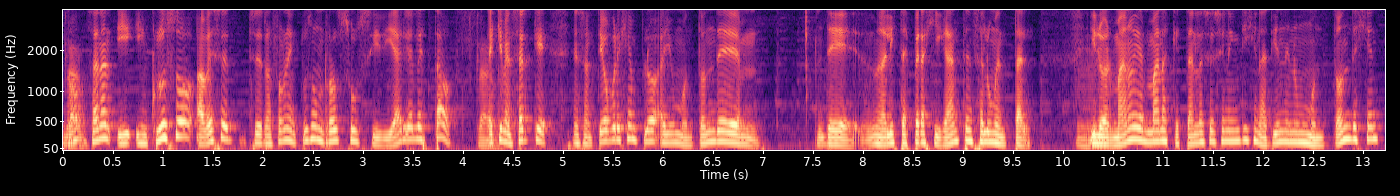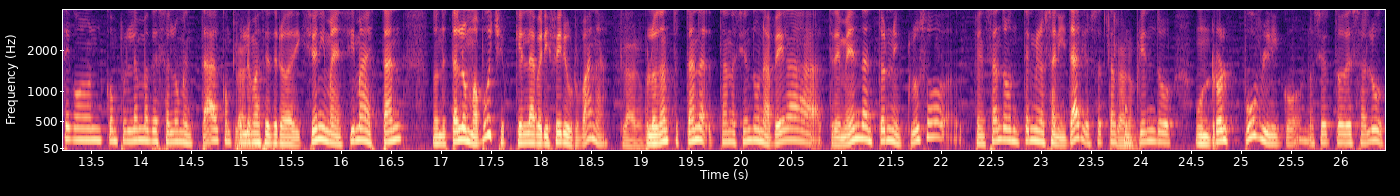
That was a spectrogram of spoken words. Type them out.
¿No? Claro. Sanan y incluso a veces se transforma incluso en un rol subsidiario al Estado. Claro. Hay que pensar que en Santiago, por ejemplo, hay un montón de, de una lista de espera gigante en salud mental. Mm. Y los hermanos y hermanas que están en la asociación indígena atienden un montón de gente con, con problemas de salud mental, con Claro. problemas de drogadicción y más encima están donde están los mapuches, que es la periferia urbana. Claro. Por lo tanto, están, están haciendo una pega tremenda en torno incluso pensando en términos sanitarios, o sea, están cumpliendo un rol público, ¿no es cierto?, de salud.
